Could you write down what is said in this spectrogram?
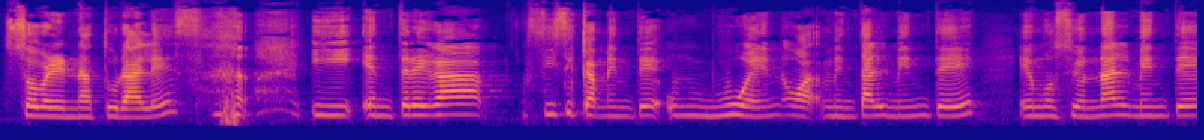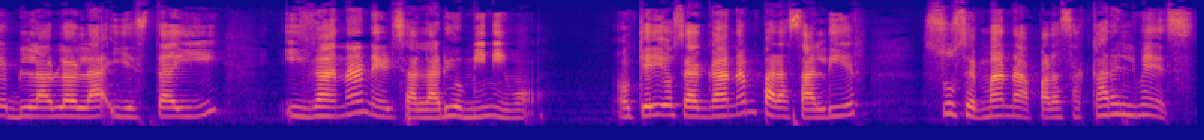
sobrenaturales, y entrega físicamente un buen o mentalmente, emocionalmente, bla, bla, bla, y está ahí y ganan el salario mínimo, ¿ok? O sea, ganan para salir su semana, para sacar el mes.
